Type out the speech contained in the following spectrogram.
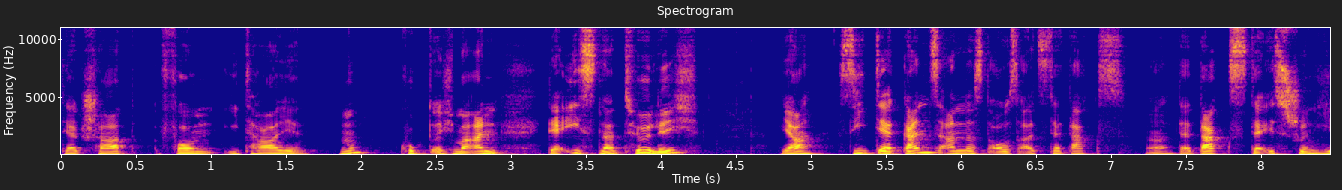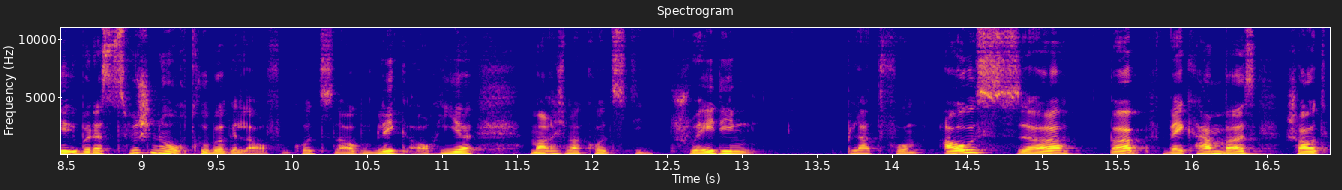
der Chart von Italien. Hm? Guckt euch mal an. Der ist natürlich ja, sieht der ganz anders aus als der DAX. Ja, der DAX, der ist schon hier über das Zwischenhoch drüber gelaufen. Kurzen Augenblick, auch hier mache ich mal kurz die Trading-Plattform aus. So, bop, weg haben wir es. Schaut,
